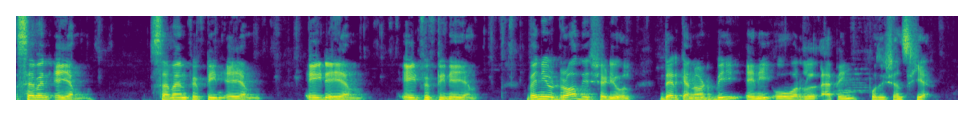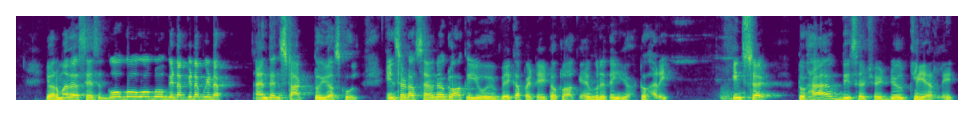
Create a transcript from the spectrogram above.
7 a.m. 7.15 a.m., 8 a.m., 8.15 a.m. When you draw this schedule, there cannot be any overlapping positions here. Your mother says, go, go, go, go, get up, get up, get up, and then start to your school. Instead of 7 o'clock, you wake up at 8 o'clock, everything you have to hurry. Instead, to have this schedule clearly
